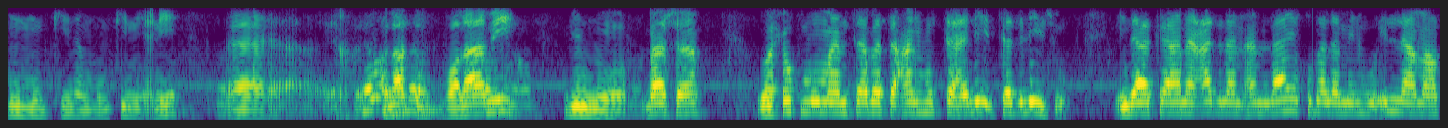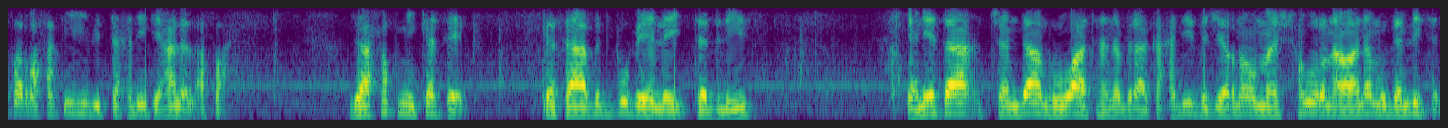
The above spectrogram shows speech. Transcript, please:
مو ممكن ممكن يعني آه اختلاط الظلام بالنور. باشا. وحكم من ثبت عنه التدليس. إذا كان عدلا أن لا يقبل منه إلا ما صرح فيه بالتحديث على الأصح. ذا حكم كسك كثابت بو بيلي تدليس. يعني إذا چندان رواة هنا براك حديث جيرنا مشهور أو أنا مدلسا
